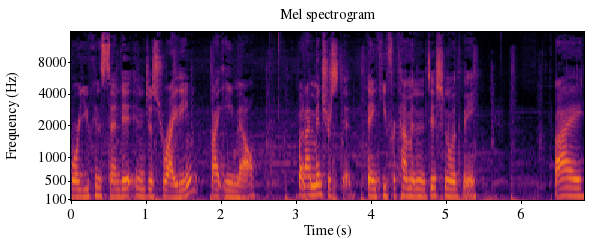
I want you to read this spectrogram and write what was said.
or you can send it in just writing by email. But I'm interested. Thank you for coming in addition with me. Bye.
